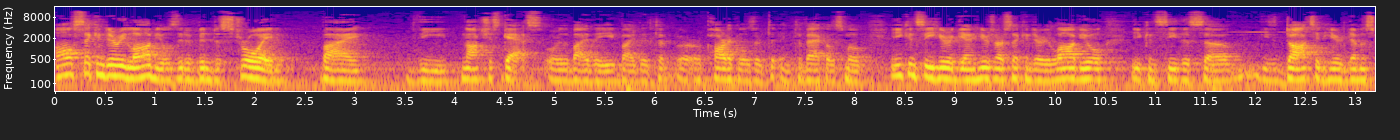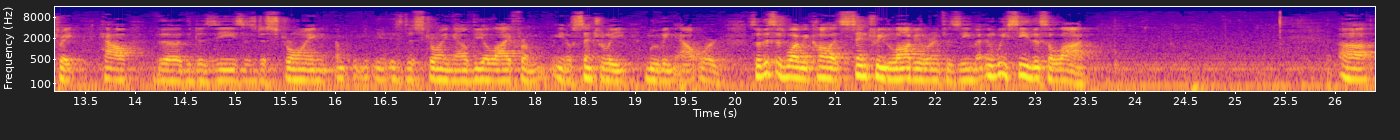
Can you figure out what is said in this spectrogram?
all secondary lobules that have been destroyed by the noxious gas or the, by the by the or particles or in tobacco smoke. And you can see here again. Here's our secondary lobule. You can see this uh, these dots in here demonstrate how the, the disease is destroying um, is destroying alveoli from you know centrally moving outward. So this is why we call it centrilobular emphysema, and we see this a lot. Uh,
